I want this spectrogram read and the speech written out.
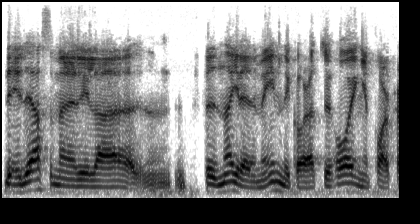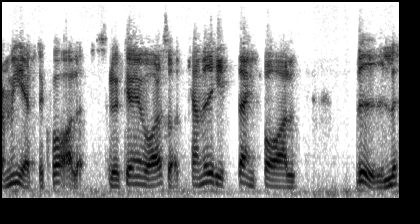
Det är det som är den lilla eh, fina grejen med Indycar, att du har ingen par framme efter kvalet. Så det kan ju vara så att kan vi hitta en kval bil,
